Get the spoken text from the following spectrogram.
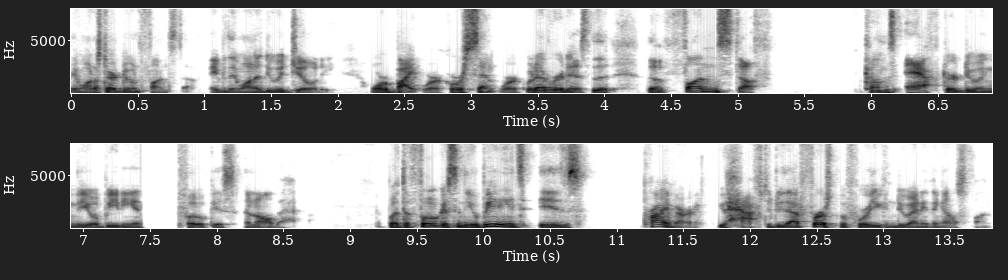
They want to start doing fun stuff. Maybe they want to do agility or bite work or scent work, whatever it is. The, the fun stuff comes after doing the obedience focus and all that. But the focus and the obedience is primary. You have to do that first before you can do anything else fun.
